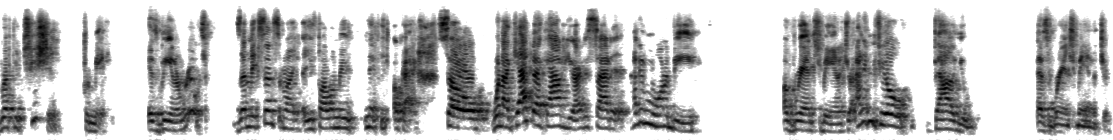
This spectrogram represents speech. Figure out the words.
repetition for me as being a realtor. Does that make sense? Am I, are you following me, Nikki? Okay. So when I got back out here, I decided I didn't want to be a branch manager. I didn't feel valuable as a branch manager.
